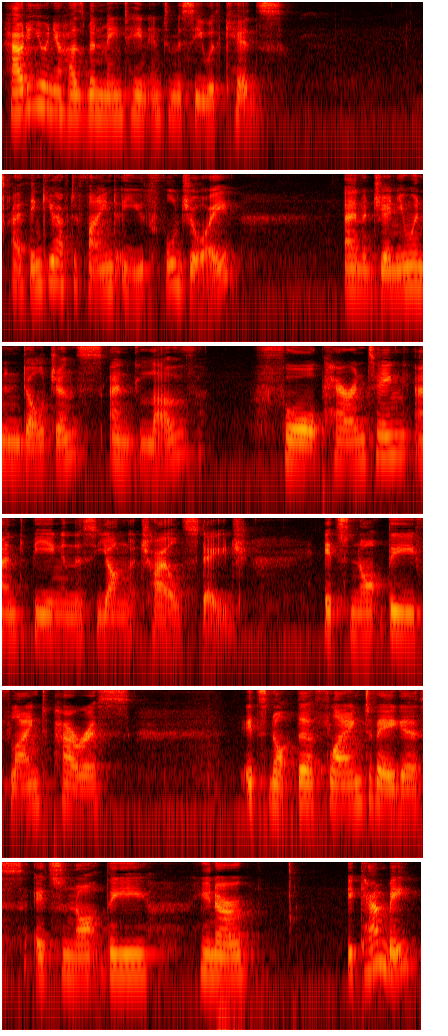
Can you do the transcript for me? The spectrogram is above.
How do you and your husband maintain intimacy with kids? I think you have to find a youthful joy and a genuine indulgence and love for parenting and being in this young child stage. It's not the flying to Paris. It's not the flying to Vegas. It's not the, you know, it can be.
